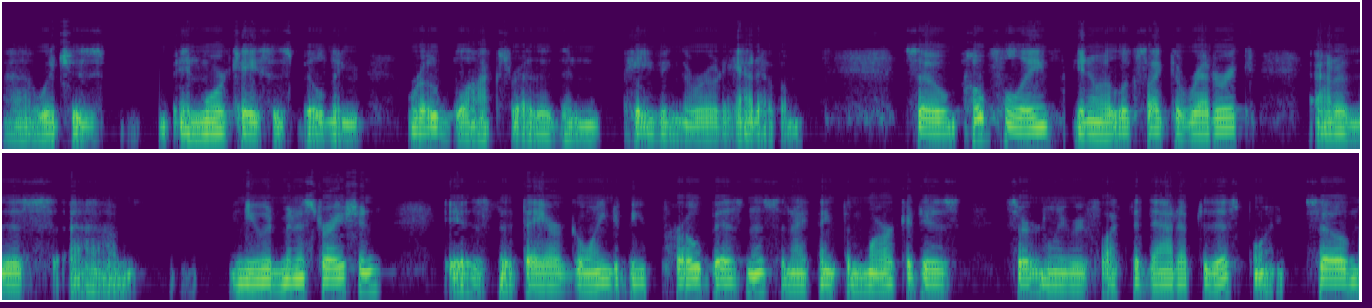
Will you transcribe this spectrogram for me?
uh, which is in more cases building roadblocks rather than paving the road ahead of them. So hopefully, you know, it looks like the rhetoric out of this um, new administration is that they are going to be pro-business, and I think the market has certainly reflected that up to this point. So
